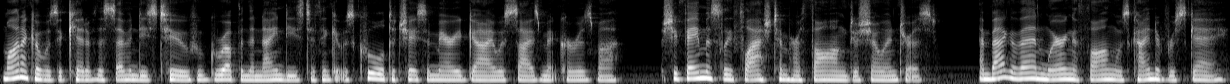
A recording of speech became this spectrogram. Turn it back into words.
Monica was a kid of the 70s too, who grew up in the 90s to think it was cool to chase a married guy with seismic charisma. She famously flashed him her thong to show interest. And back then, wearing a thong was kind of risque.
